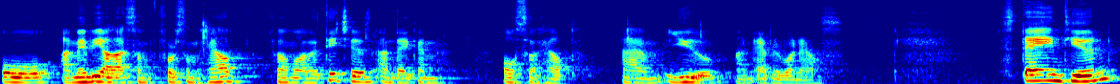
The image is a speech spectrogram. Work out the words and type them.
or maybe I'll ask for some help from other teachers and they can also help um, you and everyone else. Stay in tune,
